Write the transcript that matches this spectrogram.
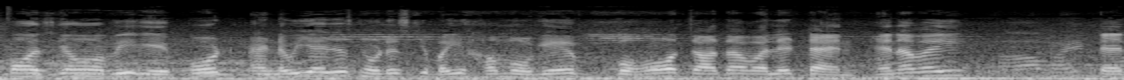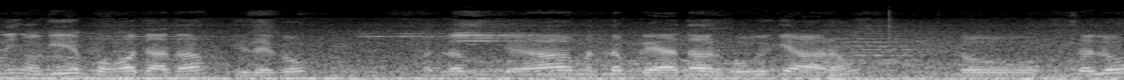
मैं पहुँच गया हूँ अभी एयरपोर्ट एंड अभी आई जस्ट नोटिस कि भाई हम हो गए बहुत ज़्यादा वाले टेन है ना भाई? हाँ टैनिंग हो गई है बहुत ज़्यादा ये देखो। मतलब क्या मतलब गया था और हो गया क्या आ रहा हूँ। तो चलो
